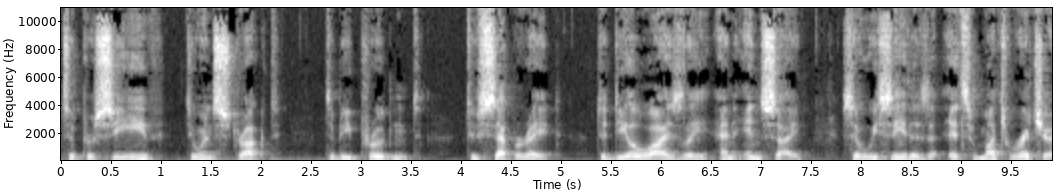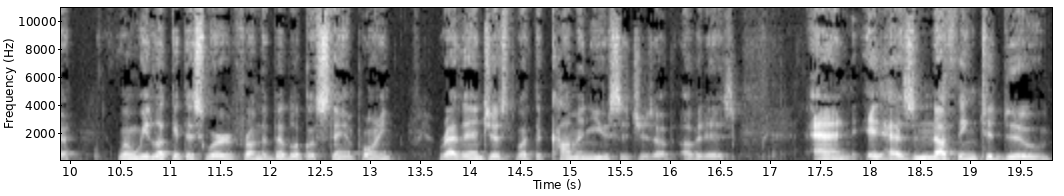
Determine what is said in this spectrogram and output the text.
to perceive, to instruct, to be prudent, to separate, to deal wisely, and insight. So we see this, it's much richer when we look at this word from the biblical standpoint rather than just what the common usages of, of it is. And it has nothing to do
